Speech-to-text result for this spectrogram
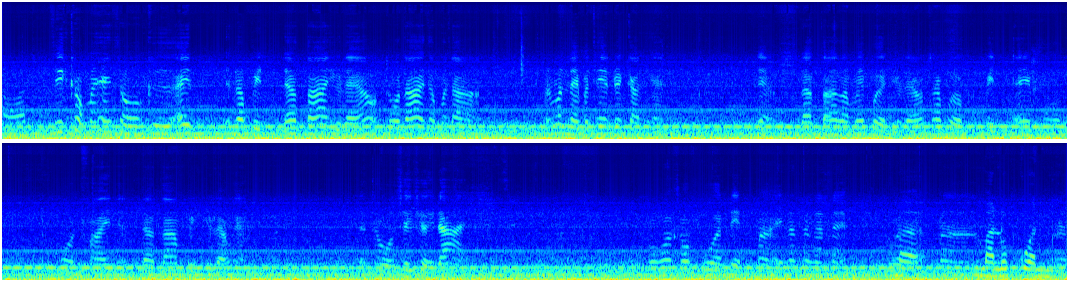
อ๋อที่เขาไม่ให้โทรคือไอ้เราปิดเดลต้าอยู่แล้ว โทรได้ธรรมดานั้นมันในประเทศด้วยกันไงเนี่ยดาต้าเราไม่เปิดอยู่แล้ว ถ้าเปิดปิดไอ้โหมดโหมดไฟเนี่ยดาต้าปิดอยู่แล้วไงแต่โทรเฉยๆได้ เพราะว่าเขากลัวเน็ตมาไอ้นั่นเท่านั้นแหละกลัวเน็ตมา มารบกวน อ่า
